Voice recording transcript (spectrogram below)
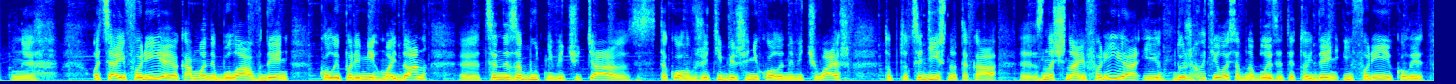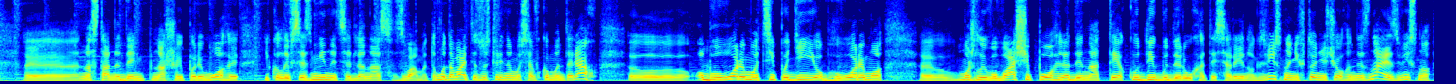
Оця ейфорія, яка в мене була в день, коли переміг Майдан, е, це незабутні відчуття. З Такого в житті більше ніколи не відчуваєш. Тобто це дійсно така е, значна ейфорія, і дуже хотілося б наблизити той день ейфорії, коли е, настане день нашої перемоги і коли все зміниться для нас з вами. Тому давайте зустрінемося в коментарях, обговоримо ці події, обговоримо, можливо, ваші погляди на те, куди буде рухатися ринок. Звісно, ніхто нічого не знає. Звісно,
